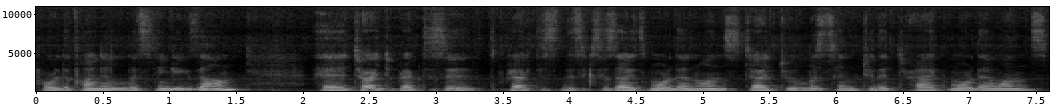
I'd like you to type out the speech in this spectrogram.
for the final listening exam uh, try to practice it practice this exercise more than once try to listen to the track more than once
